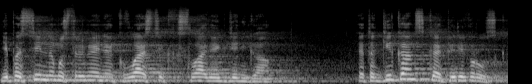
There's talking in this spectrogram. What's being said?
непосильным устремлением к власти, к славе и к деньгам, это гигантская перегрузка.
